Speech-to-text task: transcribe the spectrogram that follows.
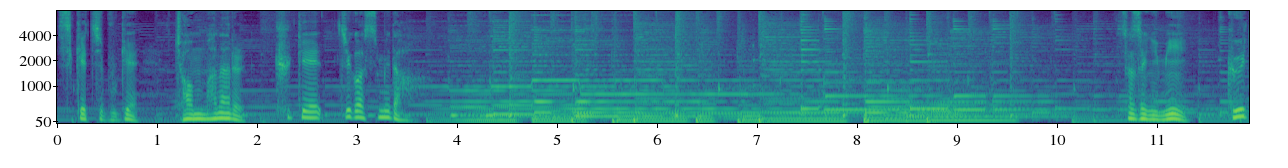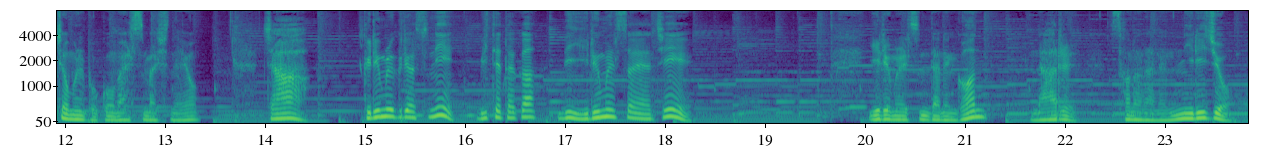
스케치북에 점 하나를 크게 찍었습니다. 선생님이 그 점을 보고 말씀하시네요. 자, 그림을 그렸으니 밑에다가 네 이름을 써야지. 이름을 쓴다는 건 나를 선언하는 일이죠.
